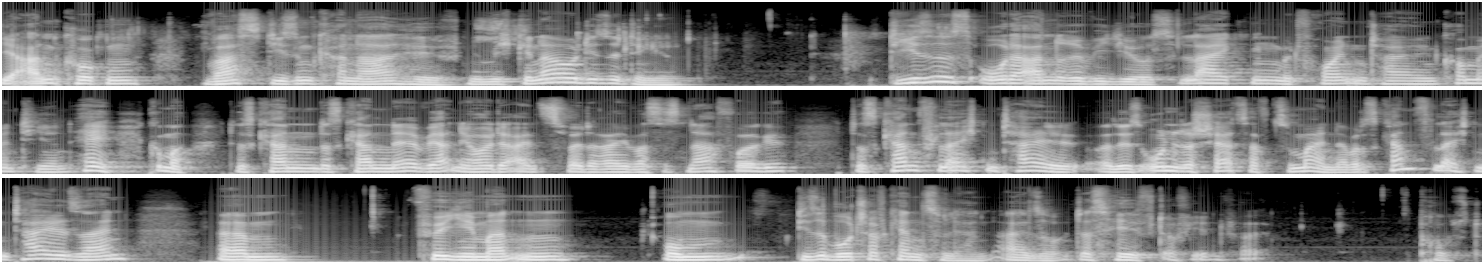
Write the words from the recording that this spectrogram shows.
dir angucken, was diesem Kanal hilft. Nämlich genau diese Dinge dieses oder andere Videos liken, mit Freunden teilen, kommentieren. Hey, guck mal, das kann, das kann, ne, wir hatten ja heute 1, 2, 3, was ist Nachfolge? Das kann vielleicht ein Teil, also ist ohne das scherzhaft zu meinen, aber das kann vielleicht ein Teil sein ähm, für jemanden, um diese Botschaft kennenzulernen. Also, das hilft auf jeden Fall. Prost.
